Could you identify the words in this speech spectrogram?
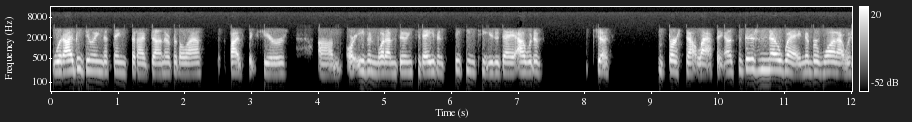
would I be doing the things that I've done over the last five, six years, um, or even what I'm doing today, even speaking to you today, I would have just burst out laughing. I said, "There's no way." Number one, I was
